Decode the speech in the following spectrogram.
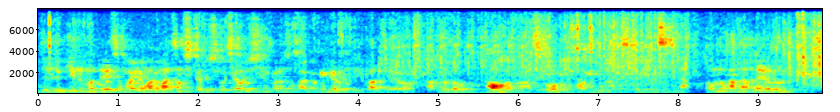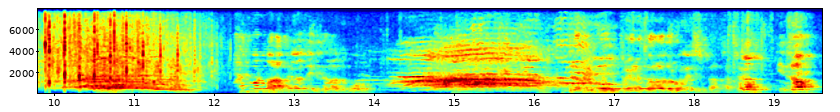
이제 느끼는 건데 정말 영화를 완성시켜 주시고 채워주시는 거는 정말 고객 여러분들일 것 같아요. 앞으로도 더 건강하시고 더 행복하셨으면 좋겠습니다. 너무너무 감사합니다 여러분. 한 걸음만 앞에 가서 인사 나누고 인사 드리고 저희는 떠나도록 하겠습니다. 자, 차렷 인사.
